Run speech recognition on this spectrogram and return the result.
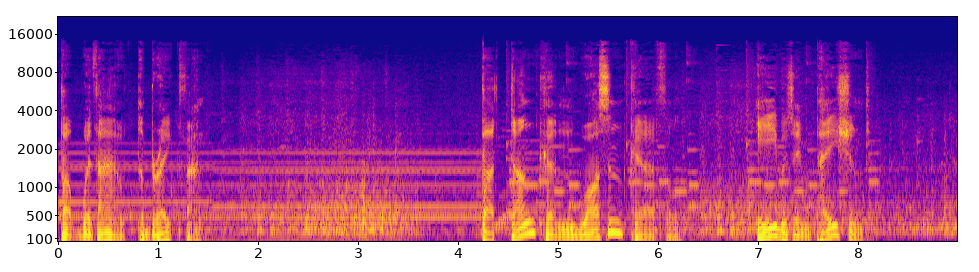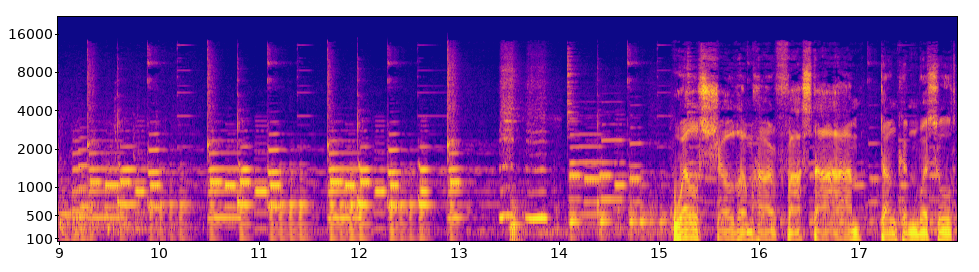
But without the brake van. But Duncan wasn't careful. He was impatient. We'll show them how fast I am, Duncan whistled.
